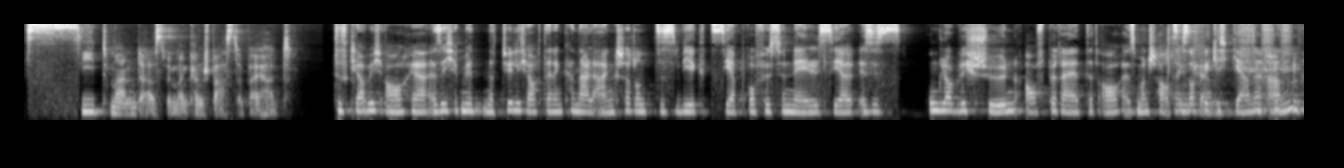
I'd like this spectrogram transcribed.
sieht man das, wenn man keinen Spaß dabei hat. Das glaube ich auch, ja. Also ich habe mir natürlich auch deinen Kanal angeschaut und das wirkt sehr professionell, sehr, es ist unglaublich schön aufbereitet auch. Also man schaut sich auch wirklich gerne an.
